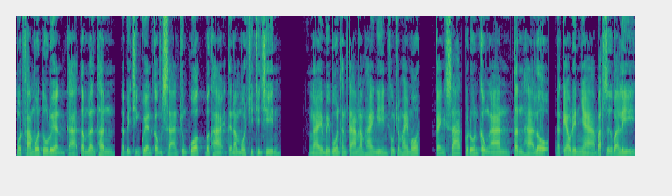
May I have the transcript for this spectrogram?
một pháp môn tu luyện cả tâm lẫn thân đã bị chính quyền Cộng sản Trung Quốc bức hại từ năm 1999. Ngày 14 tháng 8 năm 2021, cảnh sát của đồn công an Tân Hà Lộ đã kéo đến nhà bắt giữ bà Lý.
